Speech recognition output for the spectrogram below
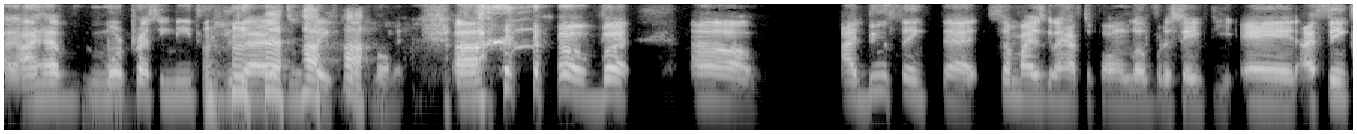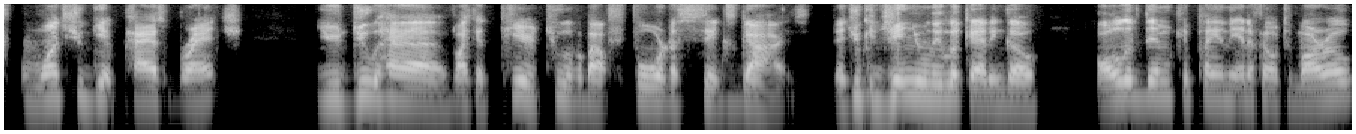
I have more mm-hmm. pressing needs for you guys than safety at the moment. Uh, but um, I do think that somebody's gonna have to fall in love with a safety, and I think once you get past Branch, you do have like a tier two of about four to six guys that you can genuinely look at and go, all of them could play in the NFL tomorrow,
